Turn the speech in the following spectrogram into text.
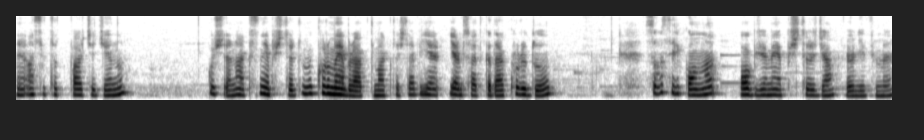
e, asetat parçacığını kuşların arkasına yapıştırdım ve kurumaya bıraktım arkadaşlar. Bir yar, yarım saat kadar kurudu. Sıvı silikonla objeme yapıştıracağım rölyefime.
